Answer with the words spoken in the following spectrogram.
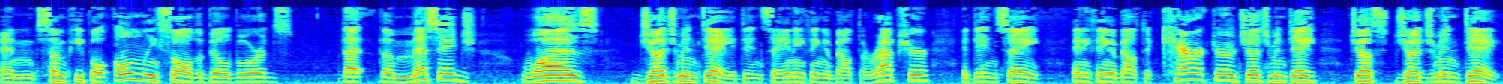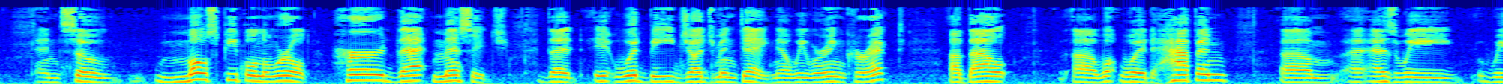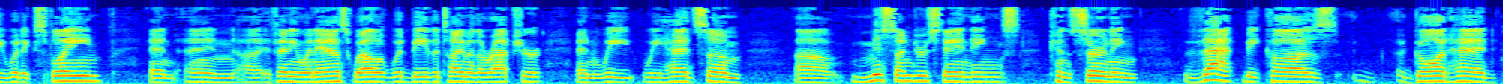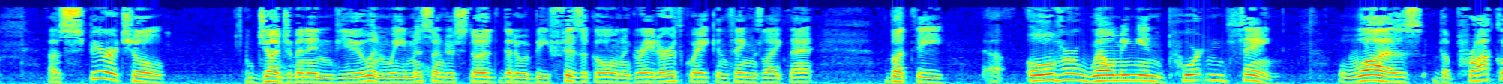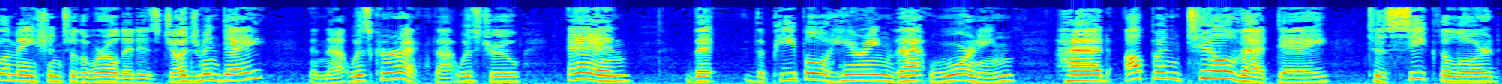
and some people only saw the billboards that the message was judgment day. It didn't say anything about the rapture. It didn't say anything about the character of judgment day, just judgment day. And so most people in the world heard that message that it would be judgment day. Now we were incorrect about uh, what would happen um, as we we would explain. And and uh, if anyone asked well, it would be the time of the rapture, and we we had some uh, misunderstandings concerning that because God had a spiritual judgment in view and we misunderstood that it would be physical and a great earthquake and things like that. But the uh, overwhelming important thing was the proclamation to the world it is judgment day and that was correct. That was true. And that the people hearing that warning had up until that day to seek the Lord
